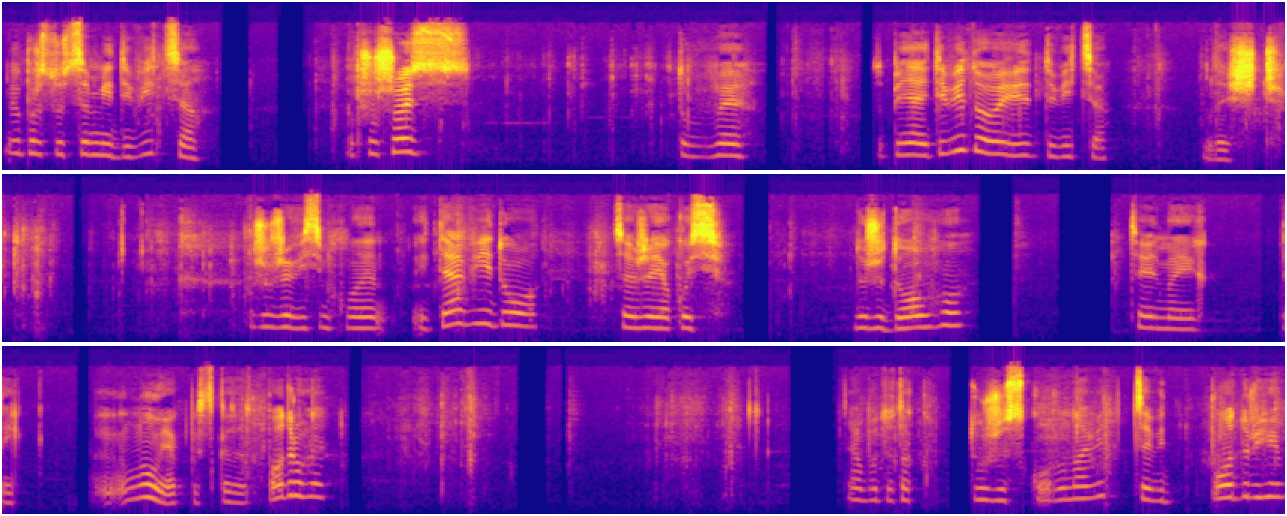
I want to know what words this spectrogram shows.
Ви просто самі дивіться. Якщо щось, то ви зупиняйте відео і дивіться ближче. Вже вже 8 хвилин йде відео. Це вже якось дуже довго. Це від моїх, ну, як би сказати, подруги. Я буду так дуже скоро навіть. Це від подруги.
